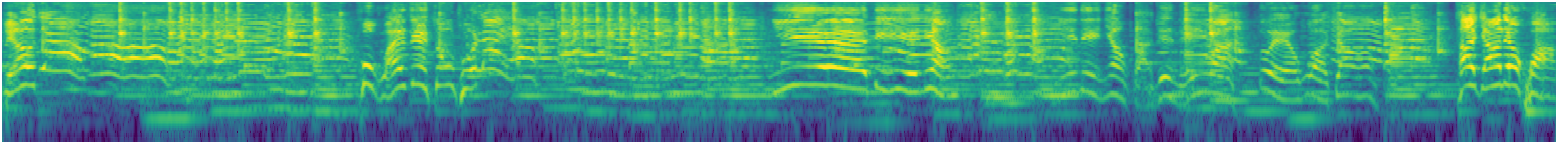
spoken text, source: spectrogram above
兵将啊，护官人走出来呀，你的娘，你的娘关在内院。对我讲，他讲的话，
